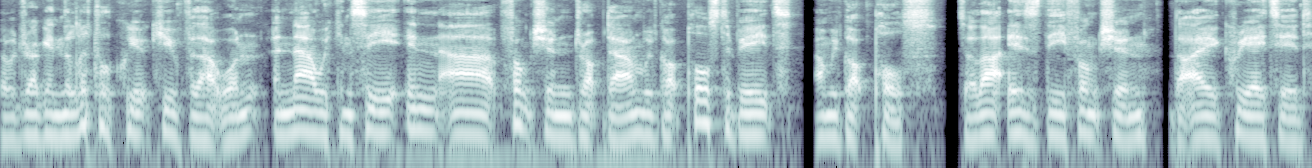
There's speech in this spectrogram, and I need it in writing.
So we'll drag in the little cube for that one. And now we can see in our function drop down, we've got pulse to beat and we've got pulse. So that is the function that I created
